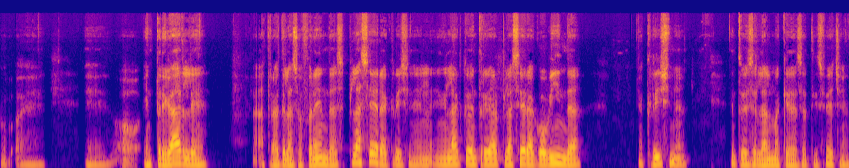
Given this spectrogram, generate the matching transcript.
eh, eh, o entregarle a través de las ofrendas placer a Krishna, en, el acto de entregar placer a Govinda, a Krishna, entonces el alma queda satisfecha.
